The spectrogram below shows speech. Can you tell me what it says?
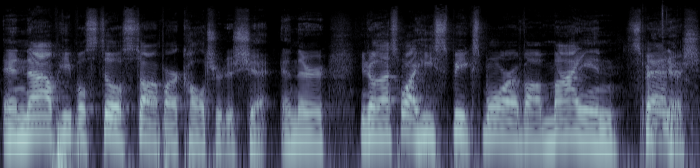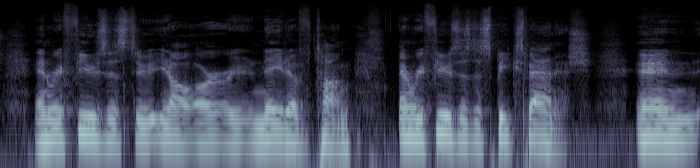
And now people still stomp our culture to shit. And they're, you know, that's why he speaks more of a Mayan Spanish and refuses to, you know, or, or native tongue and refuses to speak Spanish. And,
